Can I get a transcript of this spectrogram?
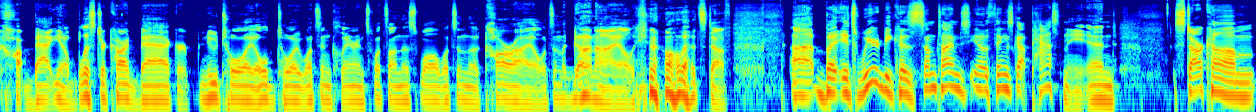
car, back, you know, blister card back or new toy, old toy, what's in clearance, what's on this wall, what's in the car aisle, what's in the gun aisle, you know, all that stuff. Uh, but it's weird because sometimes, you know, things got past me and Starcom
